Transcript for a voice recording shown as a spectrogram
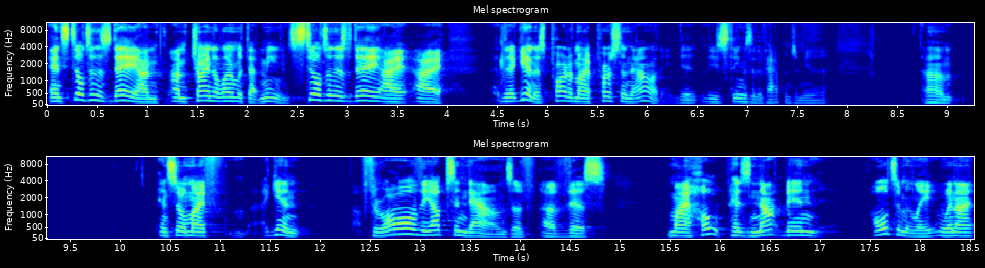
And still to this day, I'm, I'm trying to learn what that means. Still to this day, I, I again, as part of my personality, the, these things that have happened to me. Um, and so, my, again, through all the ups and downs of, of this, my hope has not been ultimately when I,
